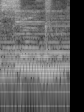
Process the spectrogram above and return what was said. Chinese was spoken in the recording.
想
